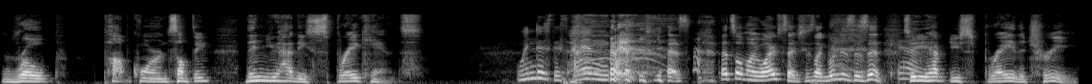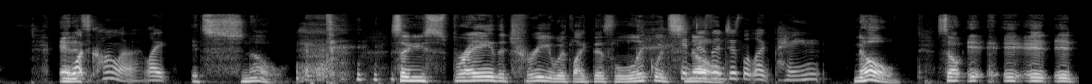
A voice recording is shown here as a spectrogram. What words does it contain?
rope popcorn something then you had these spray cans When does this end? yes that's what my wife said she's like when does this end so you have you spray the tree and what color? Like it's snow so you spray the tree with like this liquid snow. it doesn't just look like paint. No so it it, it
